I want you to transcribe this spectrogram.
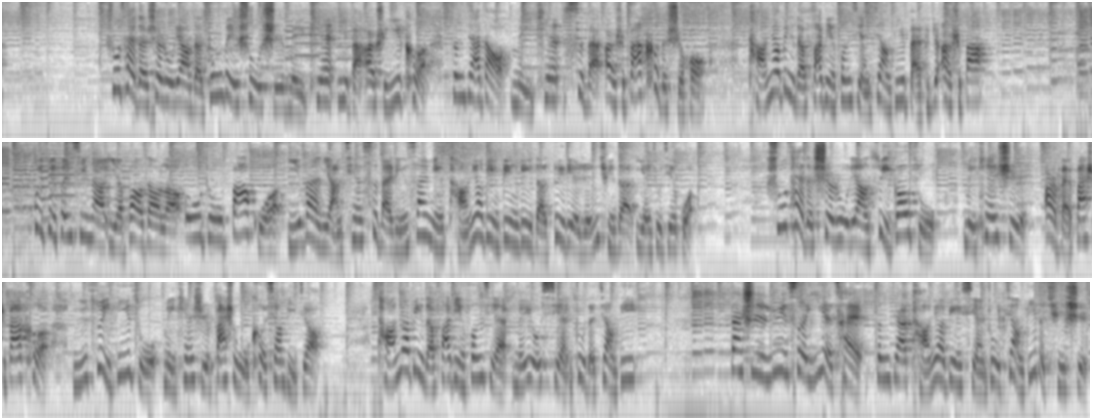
蔬菜的摄入量的中位数是每天一百二十一克，增加到每天四百二十八克的时候，糖尿病的发病风险降低百分之二十八。荟萃分析呢，也报道了欧洲八国一万两千四百零三名糖尿病病例的队列人群的研究结果。蔬菜的摄入量最高组每天是二百八十八克，与最低组每天是八十五克相比较，糖尿病的发病风险没有显著的降低。但是绿色叶菜增加糖尿病显著降低的趋势。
